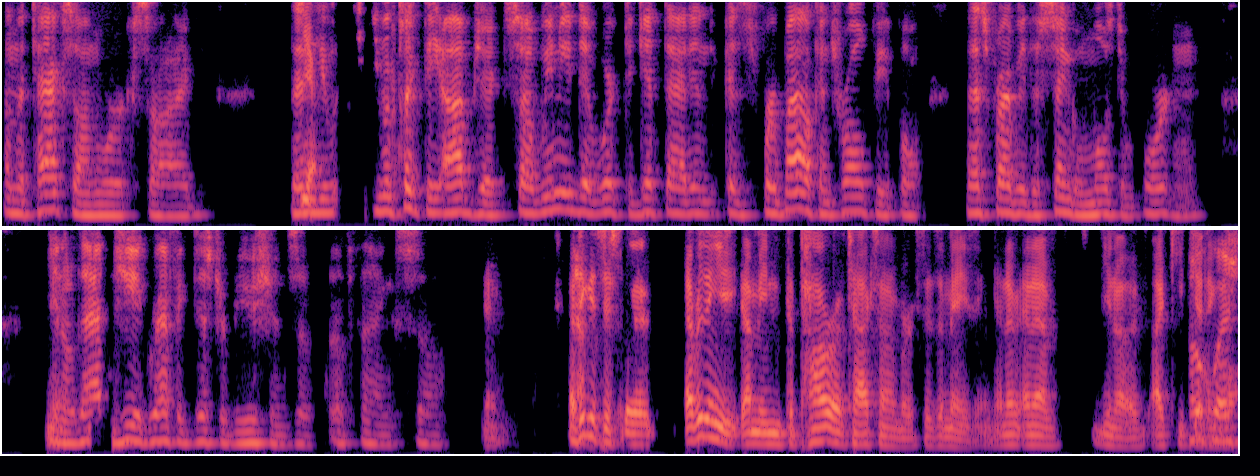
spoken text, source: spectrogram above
on the taxon work side. Then yeah. you you would click the object. So we need to work to get that in because for biocontrol people, that's probably the single most important. You yeah. know that geographic distributions of, of things. So. Yeah. I think it's just the everything. You, I mean, the power of TaxonWorks is amazing, and and I've you know I keep no getting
